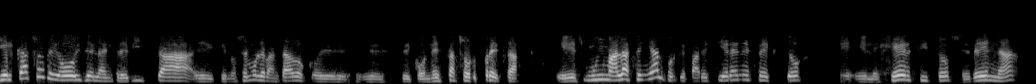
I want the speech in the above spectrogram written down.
Y el caso de hoy de la entrevista eh, que nos hemos levantado eh, este, con esta sorpresa es muy mala señal porque pareciera en efecto que el ejército, Sedena,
